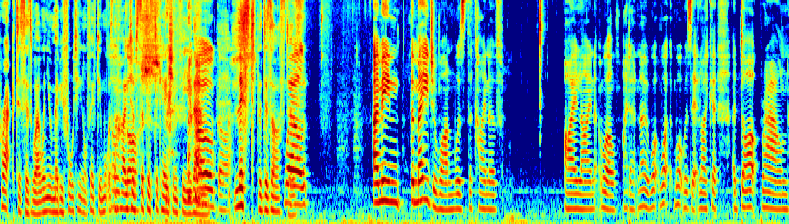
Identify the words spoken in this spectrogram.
practices were when you were maybe 14 or 15? What was the Oh, height of sophistication for you then? Oh gosh. List the disasters. Well, I mean, the major one was the kind of eyeliner. Well, I don't know what what what was it like a, a dark brown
